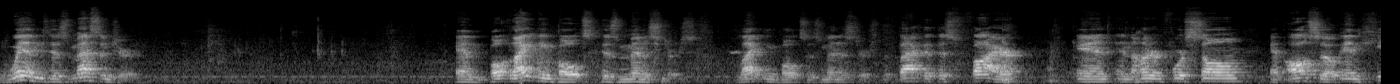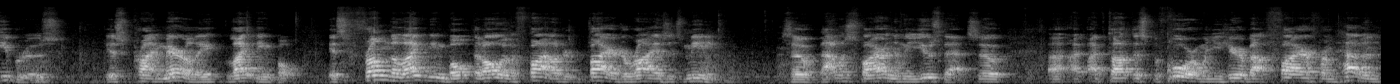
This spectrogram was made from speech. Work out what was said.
wind His messenger. and lightning bolts his ministers. Lightning bolts his ministers. The fact that this fire in, in the 104th Psalm and also in Hebrews is primarily lightning bolt. It's from the lightning bolt that all of the fire, fire derives its meaning. So that was fire, and then we used that. So uh, I, I've taught this before. When you hear about fire from heaven,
